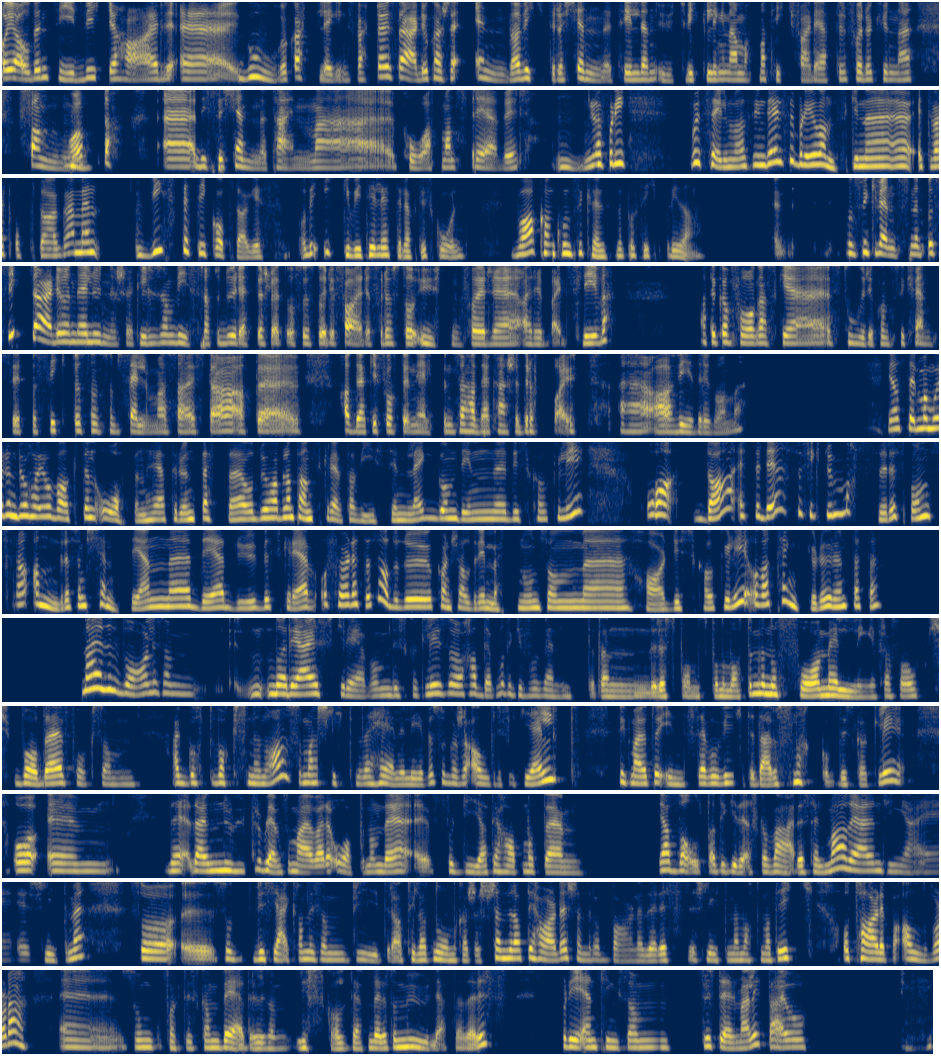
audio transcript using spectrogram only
Og i all den tid vi ikke har eh, gode kartleggingsverktøy, så er det jo kanskje enda viktigere å kjenne til den utviklingen av matematikkferdigheter for å kunne fange mm. opp da, eh, disse kjennetegnene på at man strever. Mm. Ja, fordi for Selma sin del så ble jo vanskene eh, etter hvert oppdaga, men hvis dette ikke oppdages, og det ikke blir tilrettelagt i skolen, hva kan konsekvensene på sikt bli da? Konsekvensene på sikt er det jo en del undersøkelser som viser at du rett og slett også står i fare for å stå utenfor eh, arbeidslivet. At det kan få ganske store konsekvenser på sikt. Og sånn som Selma sa i stad, at uh, hadde jeg ikke fått den hjelpen, så hadde jeg kanskje droppa ut av videregående. Ja, Selma Moren, du har jo valgt en åpenhet rundt dette, og du har annet skrevet avisinnlegg om din eh, dyskalkuli. Og da, etter det, så fikk du masse respons fra andre som kjente igjen eh, det du beskrev. Og før dette så hadde du kanskje aldri møtt noen som eh, har dyskalkuli, og hva tenker du rundt dette? Nei, det var liksom Når jeg skrev om dyskalkuli, så hadde jeg på en måte ikke forventet en respons på noen måte, men å få meldinger fra folk, både folk som er godt voksne nå, som har slitt med det hele livet, som kanskje aldri fikk hjelp, fikk meg jo til å innse hvor viktig det er å snakke om dyskalkuli. Og um, det, det, er jo null problem for meg å være åpen om det, eh, fordi at jeg har på en måte jeg har valgt at ikke det skal være Selma. Det er en ting jeg sliter med. Så, eh, så hvis jeg kan liksom bidra til at noen kanskje skjønner at de har det, skjønner at barnet deres sliter med matematikk, og tar det på alvor, da, eh, som faktisk kan bedre liksom, livskvaliteten deres og mulighetene deres. Fordi en ting som frustrerer meg litt, er jo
